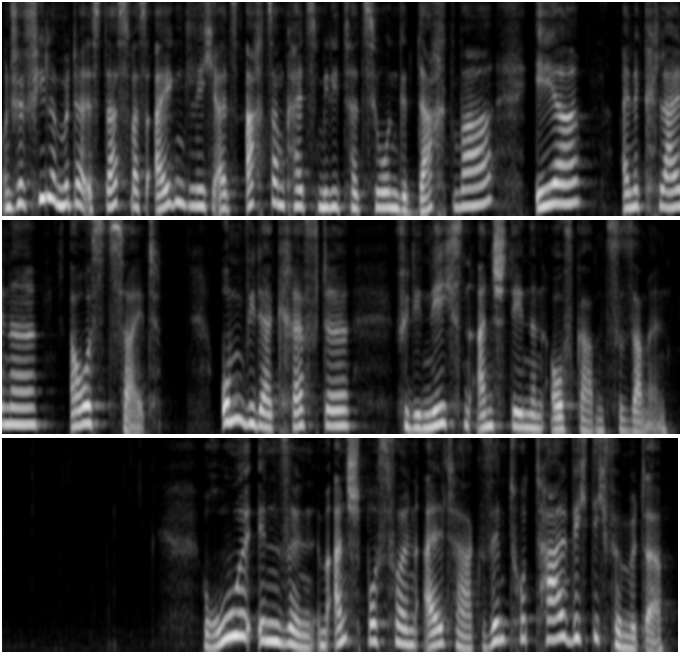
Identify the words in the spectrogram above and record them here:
Und für viele Mütter ist das, was eigentlich als Achtsamkeitsmeditation gedacht war, eher eine kleine Auszeit, um wieder Kräfte für die nächsten anstehenden Aufgaben zu sammeln. Ruheinseln im anspruchsvollen Alltag sind total wichtig für Mütter.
